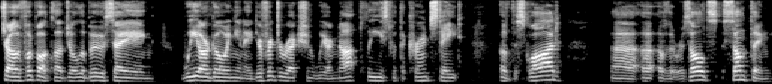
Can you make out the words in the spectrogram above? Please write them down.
Charlotte Football Club, Joe LeBou, saying, We are going in a different direction. We are not pleased with the current state of the squad, uh, uh, of the results, something.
